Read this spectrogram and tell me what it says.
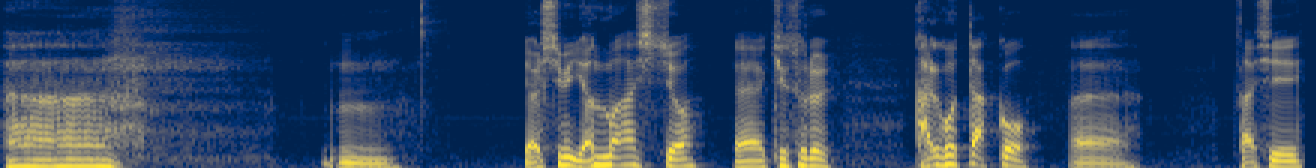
아, 음 열심히 연마하시죠. 예, 기술을 갈고 닦고 예, 다시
